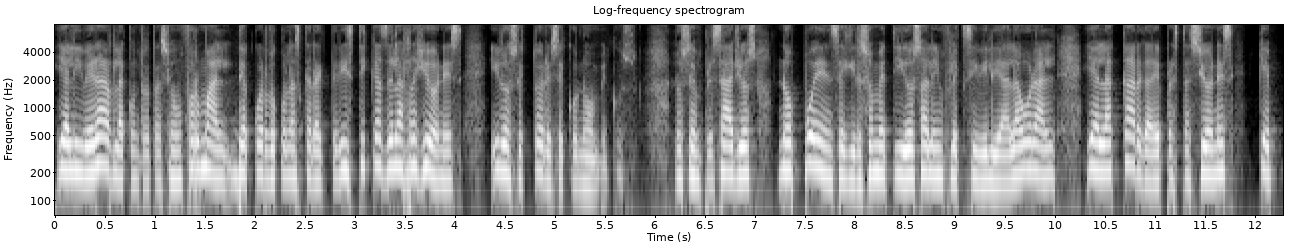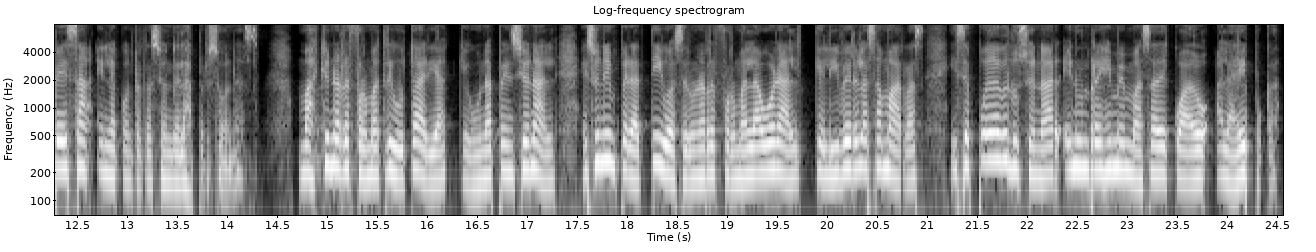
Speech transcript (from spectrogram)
y a liberar la contratación formal de acuerdo con las características de las regiones y los sectores económicos. Los empresarios no pueden seguir sometidos a la inflexibilidad laboral y a la carga de prestaciones que pesa en la contratación de las personas. Más que una reforma tributaria, que una pensional, es un imperativo hacer una reforma laboral que libere las amarras y se pueda evolucionar en un régimen más adecuado a la época,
